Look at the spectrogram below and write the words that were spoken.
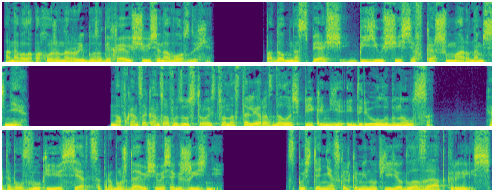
Она была похожа на рыбу, задыхающуюся на воздухе. Подобно спящей, бьющейся в кошмарном сне. Но в конце концов из устройства на столе раздалось пиканье, и Дрю улыбнулся. Это был звук ее сердца, пробуждающегося к жизни. Спустя несколько минут ее глаза открылись.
